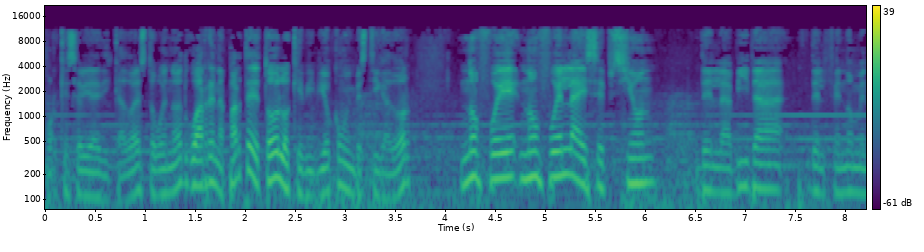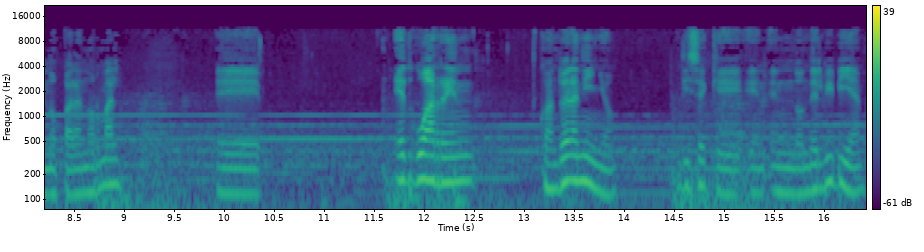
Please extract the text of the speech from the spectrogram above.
por qué se había dedicado a esto. Bueno, Ed Warren, aparte de todo lo que vivió como investigador, no fue, no fue la excepción de la vida del fenómeno paranormal. Eh, Ed Warren, cuando era niño, dice que en, en donde él vivía,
